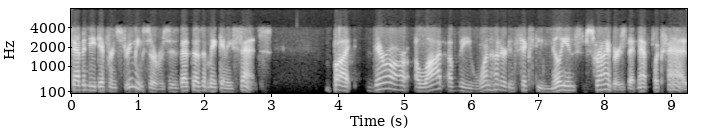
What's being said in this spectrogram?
70 different streaming services, that doesn't make any sense. But there are a lot of the 160 million subscribers that Netflix has.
